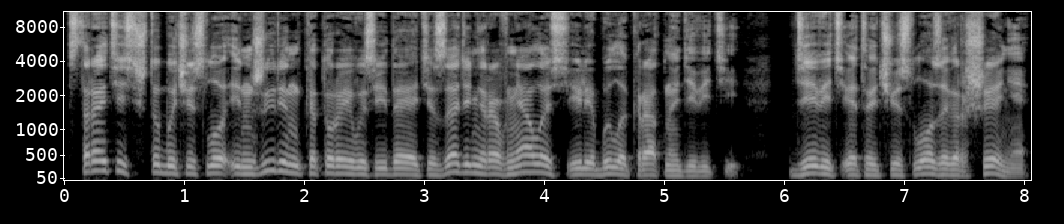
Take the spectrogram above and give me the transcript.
Старайтесь, чтобы число инжирин, которые вы съедаете за день, равнялось или было кратно девяти. Девять – это число завершения.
